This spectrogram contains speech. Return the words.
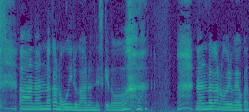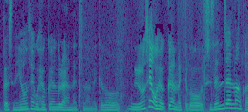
あー何らかのオイルがあるんですけど。何らかのオイルが良かったですね。4500円ぐらいのやつなんだけど。4500円だけど私全然なんか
